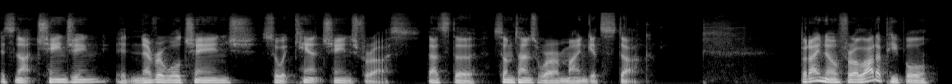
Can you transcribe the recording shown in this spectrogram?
It's not changing. It never will change. So it can't change for us. That's the sometimes where our mind gets stuck. But I know for a lot of people,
